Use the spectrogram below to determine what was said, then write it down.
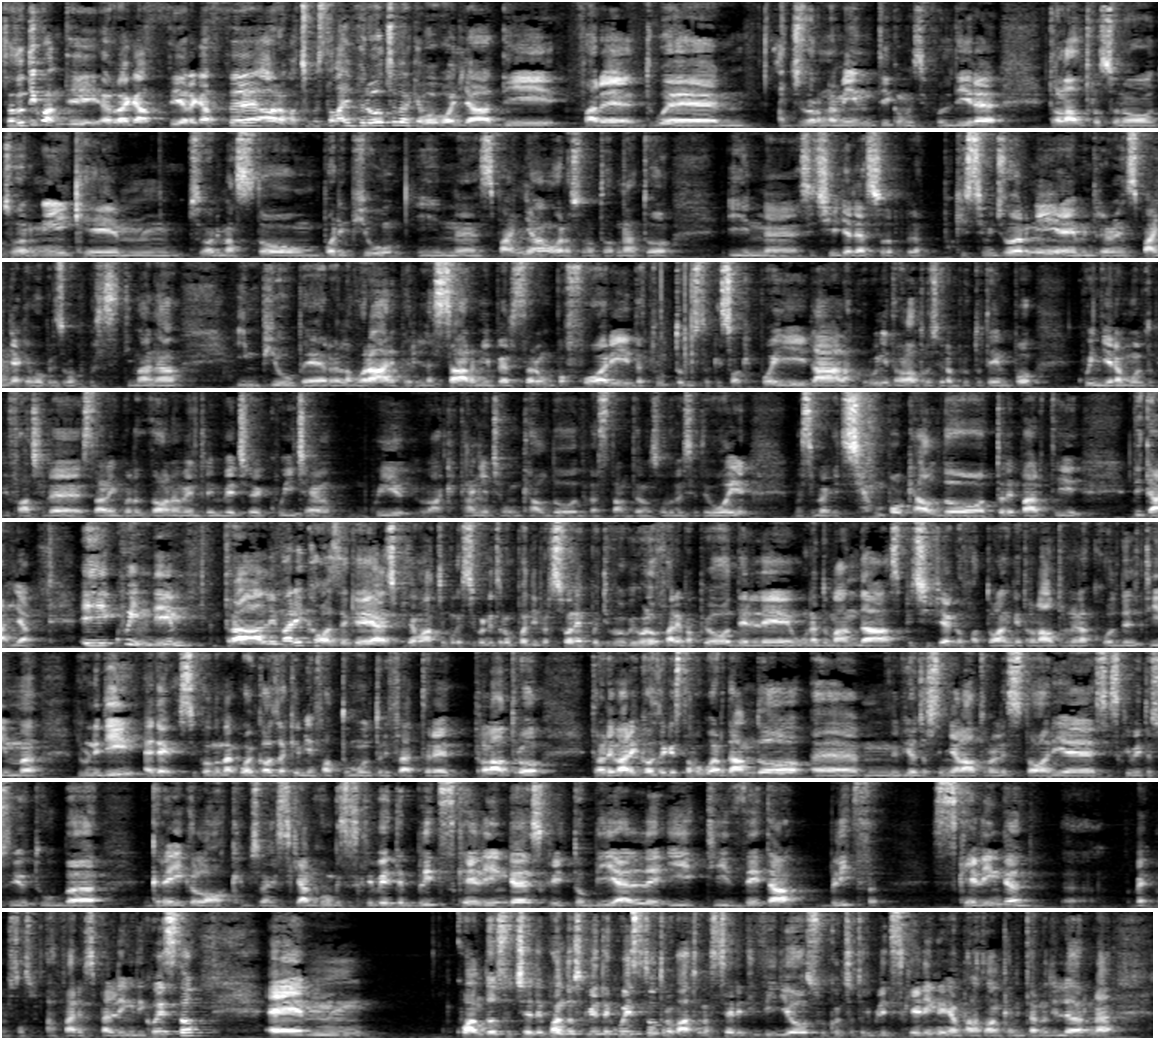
Ciao a tutti quanti ragazzi e ragazze, allora faccio questa live veloce perché avevo voglia di fare due mm, aggiornamenti, come si vuol dire. Tra l'altro sono giorni che mm, sono rimasto un po' di più in Spagna, ora sono tornato in eh, Sicilia adesso da pochissimi giorni e mentre ero in Spagna che avevo preso proprio questa settimana in più per lavorare, per rilassarmi, per stare un po' fuori da tutto, visto che so che poi là a Corugna tra l'altro c'era brutto tempo, quindi era molto più facile stare in quella zona, mentre invece qui c'è qui a Catania c'è un caldo devastante, non so dove siete voi, ma sembra che ci sia un po' caldo a tutte le parti d'Italia. E quindi, tra le varie cose che aspettiamo un attimo che si connettano un po' di persone, poi ti, volevo fare proprio delle, una domanda specifica che ho fatto anche tra l'altro nella call del team lunedì ed è secondo me qualcosa che mi ha fatto molto riflettere. Tra l'altro, tra le varie cose che stavo guardando, ehm, vi ho già segnalato nelle storie, se scrivete su YouTube Greg Lock, bisogna che si chiami, comunque se scrivete Blitz Scaling, scritto B-L-I-T-Z, Blitz Scaling, eh, beh, non sto a fare spelling di questo. Ehm, quando, succede, quando, scrivete questo trovate una serie di video sul concetto di blitzscaling, ne abbiamo parlato anche all'interno di Learn,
